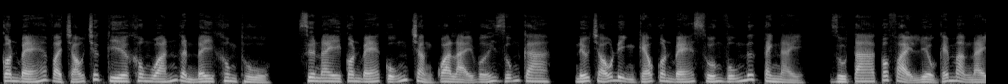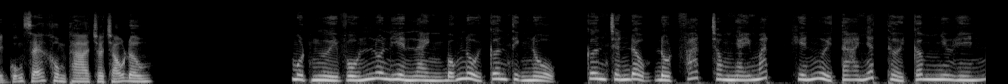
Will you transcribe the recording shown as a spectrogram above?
Con bé và cháu trước kia không oán gần đây không thù, xưa nay con bé cũng chẳng qua lại với Dũng ca, nếu cháu định kéo con bé xuống vũng nước tanh này, dù ta có phải liều cái mạng này cũng sẽ không tha cho cháu đâu. Một người vốn luôn hiền lành bỗng nổi cơn thịnh nộ, cơn chấn động đột phát trong nháy mắt, khiến người ta nhất thời câm như hến.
